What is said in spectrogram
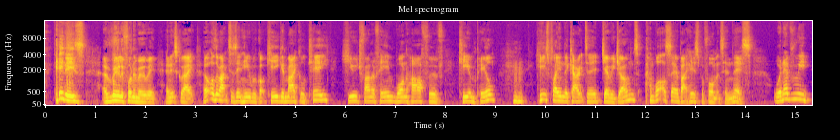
it is a really funny movie and it's great. Other actors in here, we've got Keegan Michael Key, huge fan of him, one half of Key and Peele. He's playing the character Jerry Jones. And what I'll say about his performance in this, whenever he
